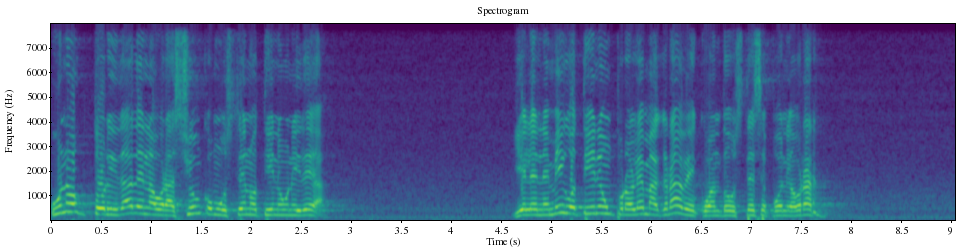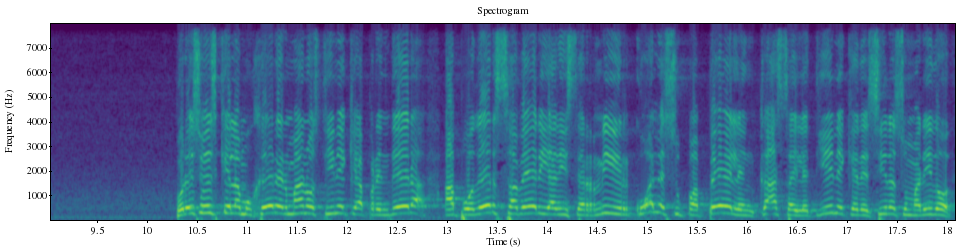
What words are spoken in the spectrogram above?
una autoridad en la oración como usted no tiene una idea. Y el enemigo tiene un problema grave cuando usted se pone a orar. Por eso es que la mujer, hermanos, tiene que aprender a, a, poder saber y a discernir cuál es su papel en casa y le tiene que decir a su marido,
